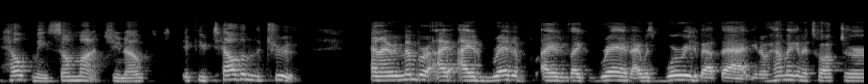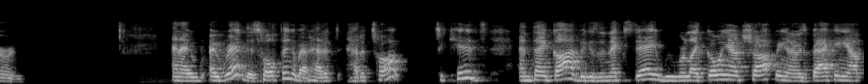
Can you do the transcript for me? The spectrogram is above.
helped me so much. You know, if you tell them the truth. And I remember I I had read a, I had like read. I was worried about that. You know, how am I going to talk to her? And and I I read this whole thing about how to how to talk to kids. And thank God, because the next day we were like going out shopping and I was backing out,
